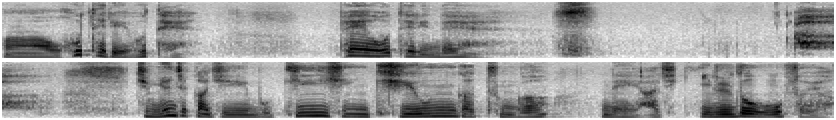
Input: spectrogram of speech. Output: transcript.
어, 호텔이에요, 호텔. 폐 호텔인데 아, 지금 현재까지 뭐 귀신 기운 같은 거 네, 아직 일도 없어요.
